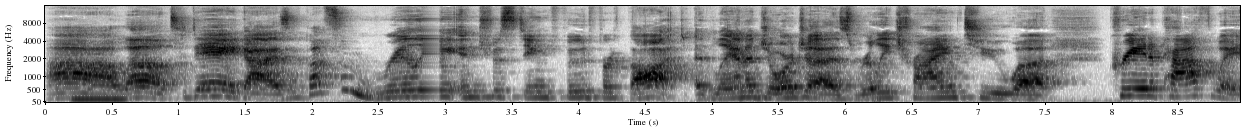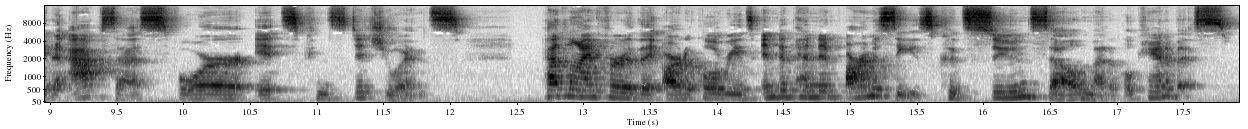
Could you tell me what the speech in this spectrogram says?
Ah, well, today, guys, I've got some really interesting food for thought. Atlanta, Georgia is really trying to uh, create a pathway to access for its constituents. Headline for the article reads Independent pharmacies could soon sell medical cannabis.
